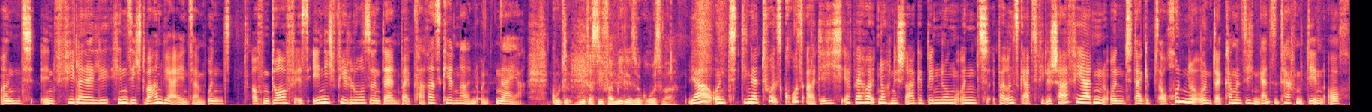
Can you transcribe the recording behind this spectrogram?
Und in vielerlei Hinsicht waren wir einsam. Und auf dem Dorf ist eh nicht viel los und dann bei Pfarrerskindern und naja. Gut. gut, gut dass die Familie so groß war. Ja, und die Natur ist großartig. Ich habe ja heute noch eine starke Bindung und bei uns gab es viele Schafherden und da gibt es auch Hunde und da kann man sich den ganzen Tag mit denen auch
